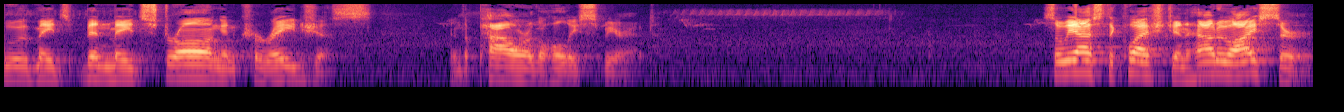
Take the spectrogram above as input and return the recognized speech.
who have made, been made strong and courageous in the power of the Holy Spirit. So we ask the question how do I serve?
